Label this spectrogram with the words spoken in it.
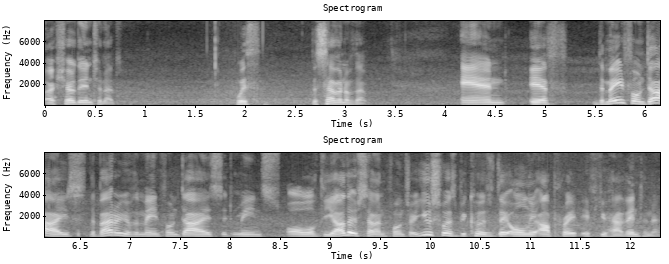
I share the internet with the seven of them. And if the main phone dies, the battery of the main phone dies, it means all of the other seven phones are useless because they only operate if you have internet.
